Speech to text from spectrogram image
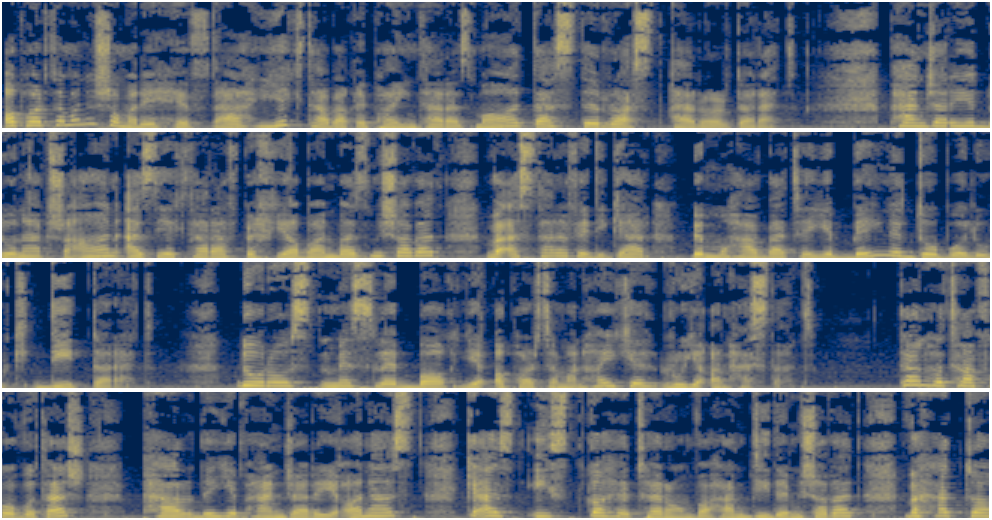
آپارتمان شماره 17 یک طبقه پایین تر از ما دست راست قرار دارد. پنجره دو نبش آن از یک طرف به خیابان باز می شود و از طرف دیگر به محوطه بین دو بلوک دید دارد درست مثل باقی آپارتمان هایی که روی آن هستند تنها تفاوتش پرده پنجره آن است که از ایستگاه تراموا هم دیده می شود و حتی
